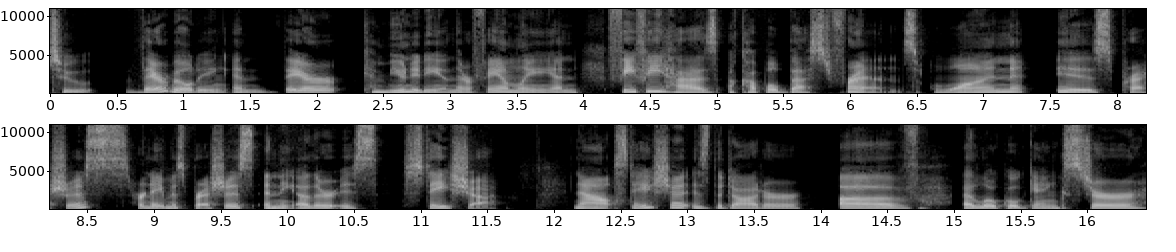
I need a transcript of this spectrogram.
to their building and their community and their family. And Fifi has a couple best friends. One is Precious, her name is Precious, and the other is Stacia. Now, Stacia is the daughter of a local gangster,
